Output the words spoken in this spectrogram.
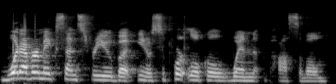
whatever makes sense for you, but you know support local when possible.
